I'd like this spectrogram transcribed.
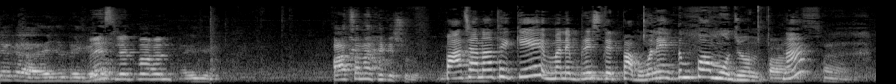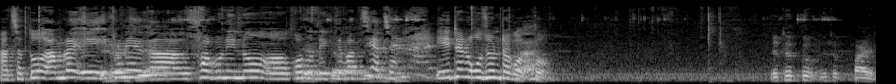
টাকা? এই যে দেখেন। ব্রেসলেট পাবেন। এই যে পাঁচ আনা থেকে শুরু। পাঁচ আনা থেকে মানে ব্রেসলেট পাবো। মানে একদম কম ওজন না? হ্যাঁ। আচ্ছা তো আমরা এ- এখানে সর্বনিম্ন কত দেখতে পাচ্ছি? আচ্ছা এটার ওজনটা কত? এটা তো এটা পায়েল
